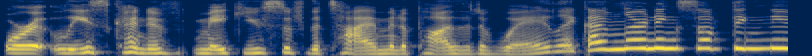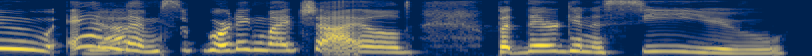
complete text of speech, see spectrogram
or at least kind of make use of the time in a positive way. Like, I'm learning something new and yeah. I'm supporting my child. But they're going to see you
